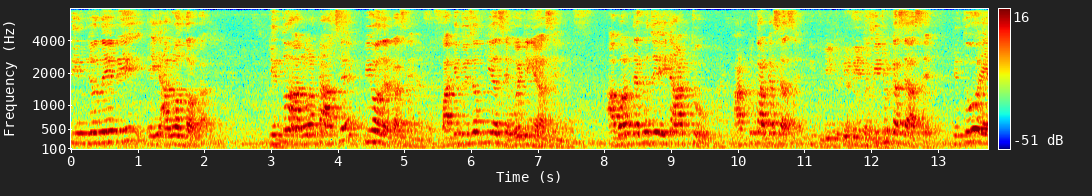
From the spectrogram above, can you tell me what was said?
তিনজনেরই এই R1 দরকার। কিন্তু R1 টা আছে P1 এর কাছে। বাকি দুইজন কি আছে? ওয়েটিং এ আছে। আবার দেখো যে এটা R2 R2 কার কাছে আছে? P2 এর কাছে আছে। কিন্তু এই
